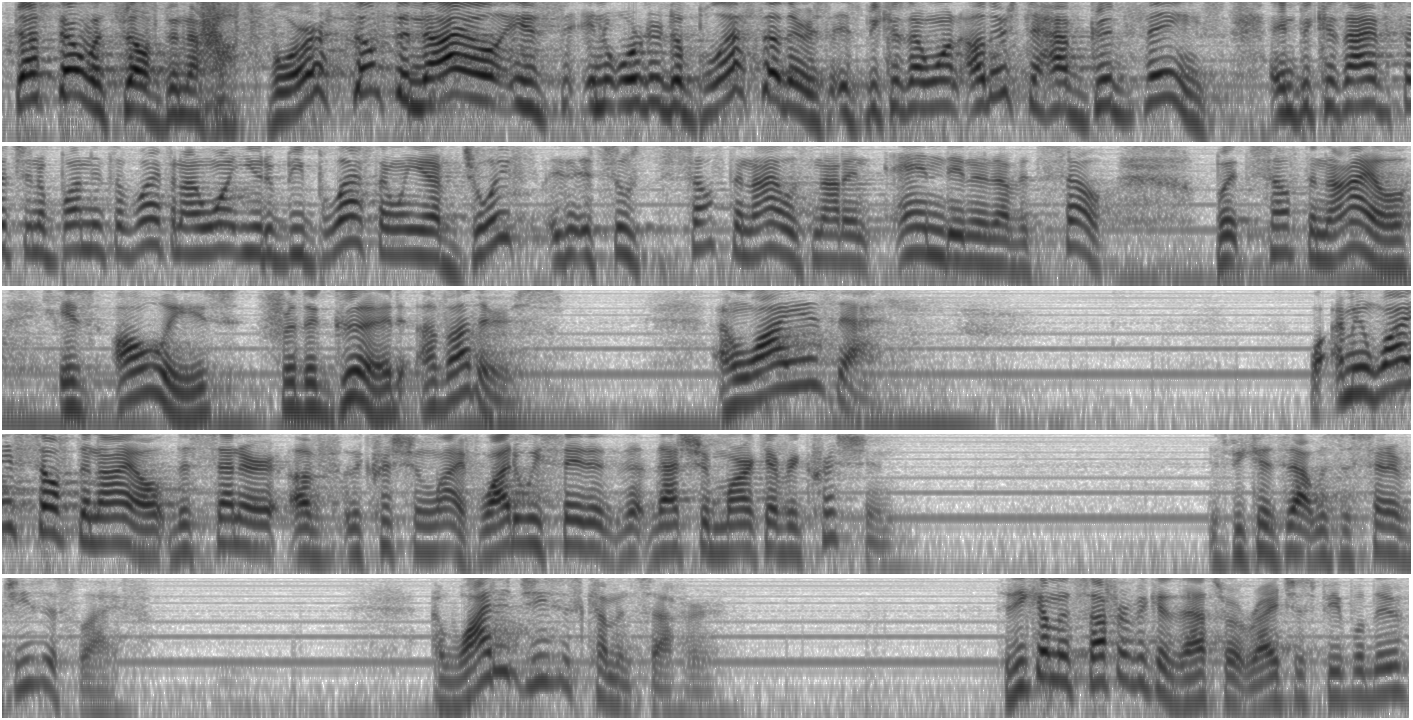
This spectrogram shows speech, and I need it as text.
That's not what self denial is for. Self denial is in order to bless others, it's because I want others to have good things. And because I have such an abundance of life, and I want you to be blessed, I want you to have joy. It's so self denial is not an end in and of itself. But self denial is always for the good of others. And why is that? Well, I mean, why is self denial the center of the Christian life? Why do we say that that should mark every Christian? It's because that was the center of Jesus' life. And why did Jesus come and suffer? Did he come and suffer because that's what righteous people do?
